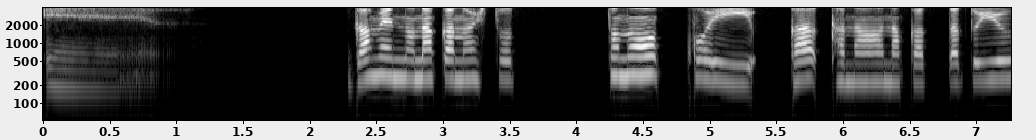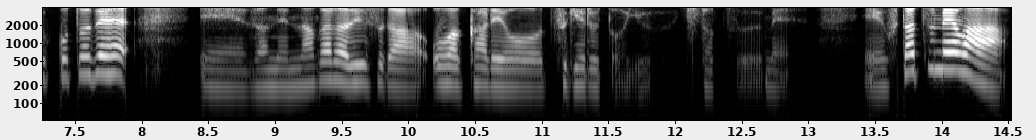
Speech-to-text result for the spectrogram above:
えー、画面の中の人との恋が叶わなかったということで、ええー残念ながらですがお別れを告げるという一つ目、えー二つ目は、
